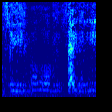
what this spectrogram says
تصيبهم سيئة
